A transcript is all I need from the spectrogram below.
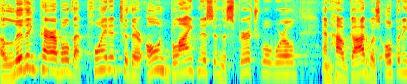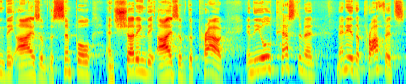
A living parable that pointed to their own blindness in the spiritual world and how God was opening the eyes of the simple and shutting the eyes of the proud. In the Old Testament, many of the prophets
